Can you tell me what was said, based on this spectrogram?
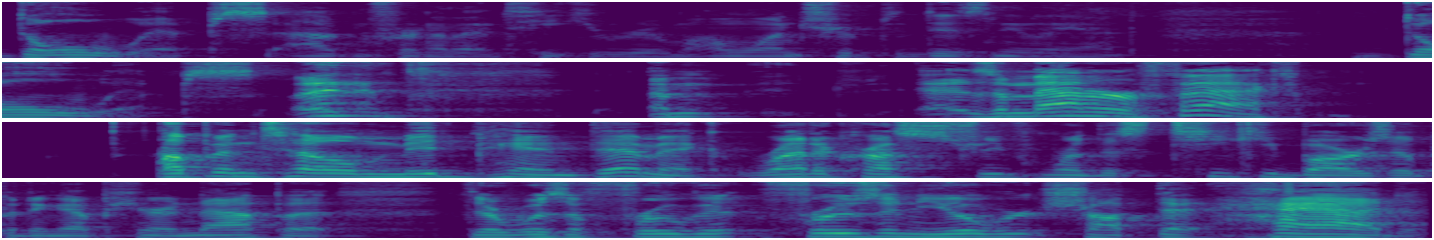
Dole Whips out in front of that tiki room on one trip to Disneyland. Dole Whips, and um, as a matter of fact, up until mid pandemic, right across the street from where this tiki bar is opening up here in Napa, there was a fro- frozen yogurt shop that had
